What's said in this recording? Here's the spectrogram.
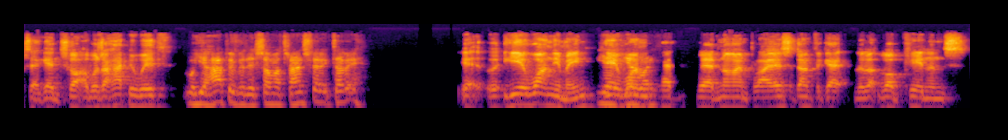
So again, Scott, was I happy with? Were you happy with the summer transfer activity? Yeah, year one, you mean? Yeah, year, year one, one. We, had, we had nine players. Don't forget the Rob Kiernan's,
